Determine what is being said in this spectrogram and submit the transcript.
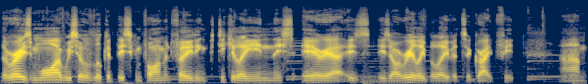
the reason why we sort of look at this confinement feeding, particularly in this area, is, is I really believe it's a great fit. Um,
